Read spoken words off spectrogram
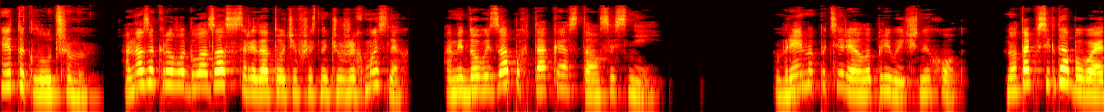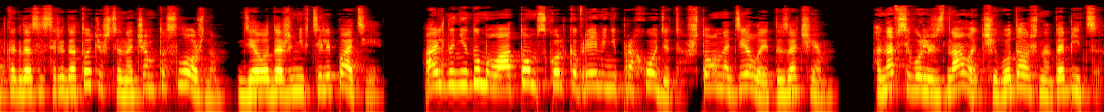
Это к лучшему. Она закрыла глаза, сосредоточившись на чужих мыслях, а медовый запах так и остался с ней. Время потеряло привычный ход. Но так всегда бывает, когда сосредоточишься на чем-то сложном. Дело даже не в телепатии. Альда не думала о том, сколько времени проходит, что она делает и зачем. Она всего лишь знала, чего должна добиться.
